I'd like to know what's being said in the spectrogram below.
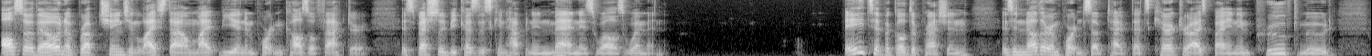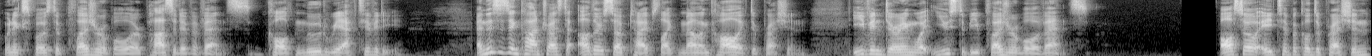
Also, though, an abrupt change in lifestyle might be an important causal factor, especially because this can happen in men as well as women. Atypical depression is another important subtype that's characterized by an improved mood when exposed to pleasurable or positive events, called mood reactivity. And this is in contrast to other subtypes like melancholic depression, even during what used to be pleasurable events. Also, atypical depression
